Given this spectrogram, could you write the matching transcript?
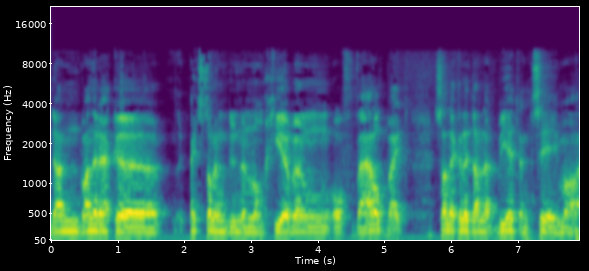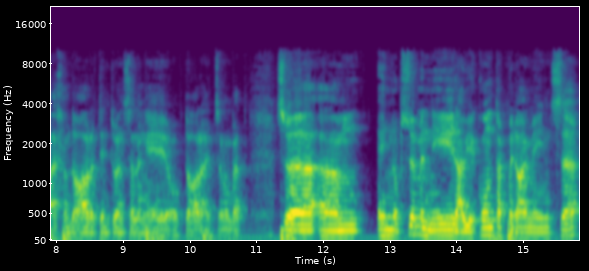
dan wanneer ek 'n uh, uitstalling doen in 'n omgewing of wêreldwyd sal ek hulle dan laat weet en sê maar ek gaan daar 'n tentoonstelling hê of daar 'n uitstalling wat so ehm um, en op so 'n manier hou jy kontak met daai mense.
